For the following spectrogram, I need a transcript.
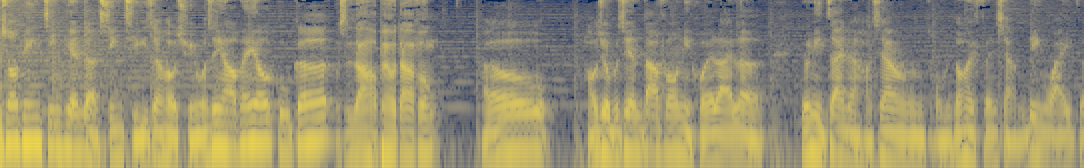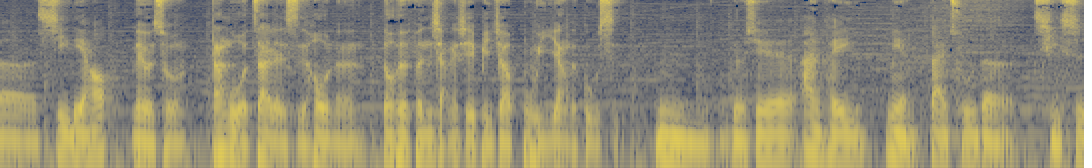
迎收听今天的星期一症候群，我是你好朋友谷歌。我是大家好朋友大风。Hello，好久不见，大风，你回来了。有你在呢，好像我们都会分享另外一个系列哦。没有错，当我在的时候呢，都会分享一些比较不一样的故事。嗯，有些暗黑面带出的启示。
